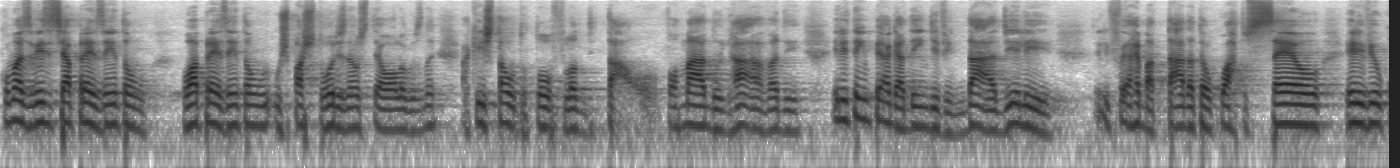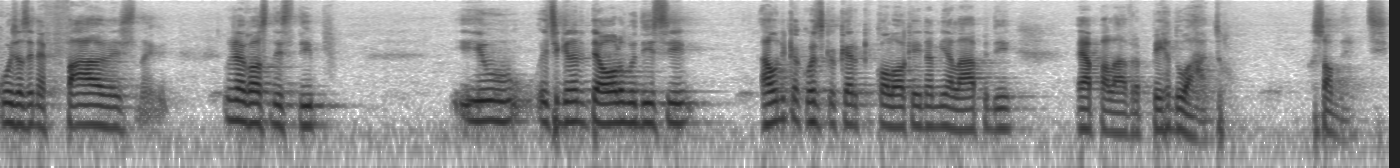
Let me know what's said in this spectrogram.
como às vezes se apresentam ou apresentam os pastores, né, os teólogos, né? Aqui está o doutor fulano de tal, formado em Harvard, ele tem PhD em divindade, ele ele foi arrebatado até o quarto céu, ele viu coisas inefáveis, né? um negócio desse tipo. E o, esse grande teólogo disse: a única coisa que eu quero que coloquem na minha lápide é a palavra perdoado, somente.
